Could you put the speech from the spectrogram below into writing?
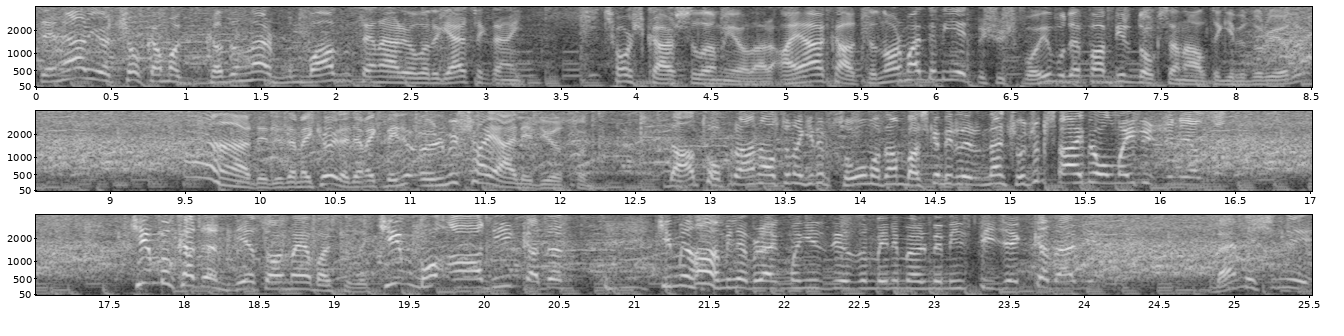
senaryo çok ama kadınlar bu bazı senaryoları gerçekten hiç hoş karşılamıyorlar. Ayağa kalktı. Normalde bir 73 boyu bu defa 1.96 gibi duruyordu. Ha dedi demek öyle demek beni ölmüş hayal ediyorsun. Daha toprağın altına girip soğumadan başka birilerinden çocuk sahibi olmayı düşünüyorsun. Kim bu kadın diye sormaya başladı. Kim bu adi kadın? Kimi hamile bırakmak istiyorsun benim ölmemi isteyecek kadar diye. Ben de şimdi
